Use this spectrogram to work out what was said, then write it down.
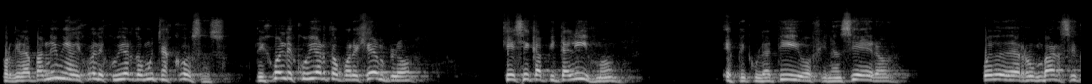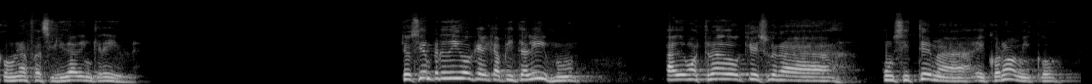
Porque la pandemia dejó al descubierto muchas cosas. Dejó al descubierto, por ejemplo, que ese capitalismo especulativo, financiero, puede derrumbarse con una facilidad increíble. Yo siempre digo que el capitalismo ha demostrado que es un sistema económico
